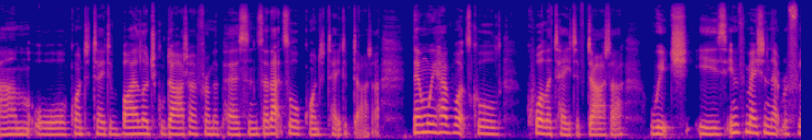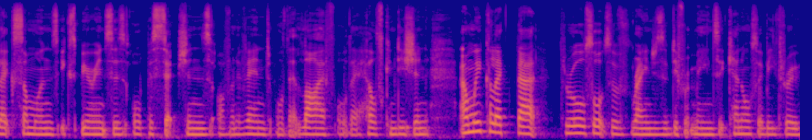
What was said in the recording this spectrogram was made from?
um, or quantitative biological data from a person. So that's all quantitative data. Then we have what's called qualitative data, which is information that reflects someone's experiences or perceptions of an event or their life or their health condition. And we collect that through all sorts of ranges of different means. It can also be through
